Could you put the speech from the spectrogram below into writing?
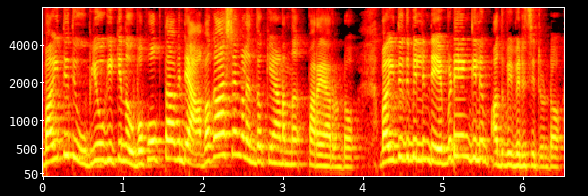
വൈദ്യുതി ഉപയോഗിക്കുന്ന ഉപഭോക്താവിന്റെ അവകാശങ്ങൾ എന്തൊക്കെയാണെന്ന് പറയാറുണ്ടോ? വൈദ്യുതി ബില്ലിന്റെ എവിടെയെങ്കിലും അത് വിവരിച്ചിട്ടുണ്ടോ?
